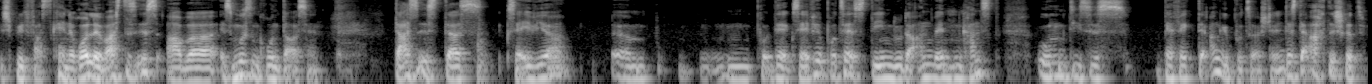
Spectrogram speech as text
spielt fast keine Rolle, was das ist, aber es muss ein Grund da sein. Das ist das Xavier, ähm, der Xavier-Prozess, den du da anwenden kannst, um dieses perfekte Angebot zu erstellen. Das ist der achte Schritt.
